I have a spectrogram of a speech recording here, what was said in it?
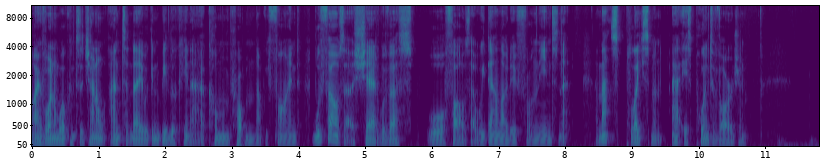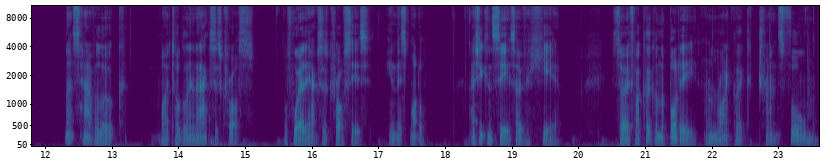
Hi everyone and welcome to the channel and today we're going to be looking at a common problem that we find with files that are shared with us or files that we downloaded from the internet and that's placement at its point of origin. Let's have a look by toggling the axis cross of where the axis cross is in this model. As you can see it's over here. So if I click on the body and right click transform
